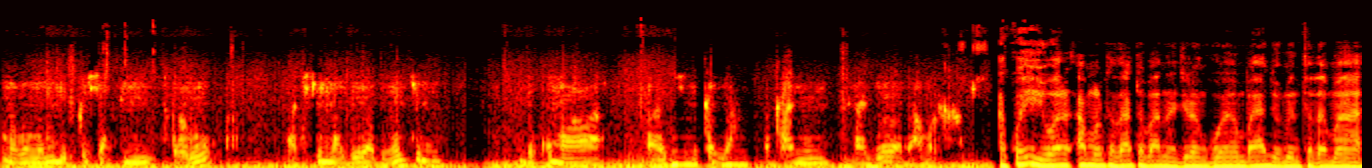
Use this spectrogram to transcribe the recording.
maganganu da suka shafi tsaro a cikin najeriya da yankin da kuma cinikayya tsakanin najeriya da amurka. Akwai yiwuwar amurka za ta ba najeriya goyon baya domin ta zama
